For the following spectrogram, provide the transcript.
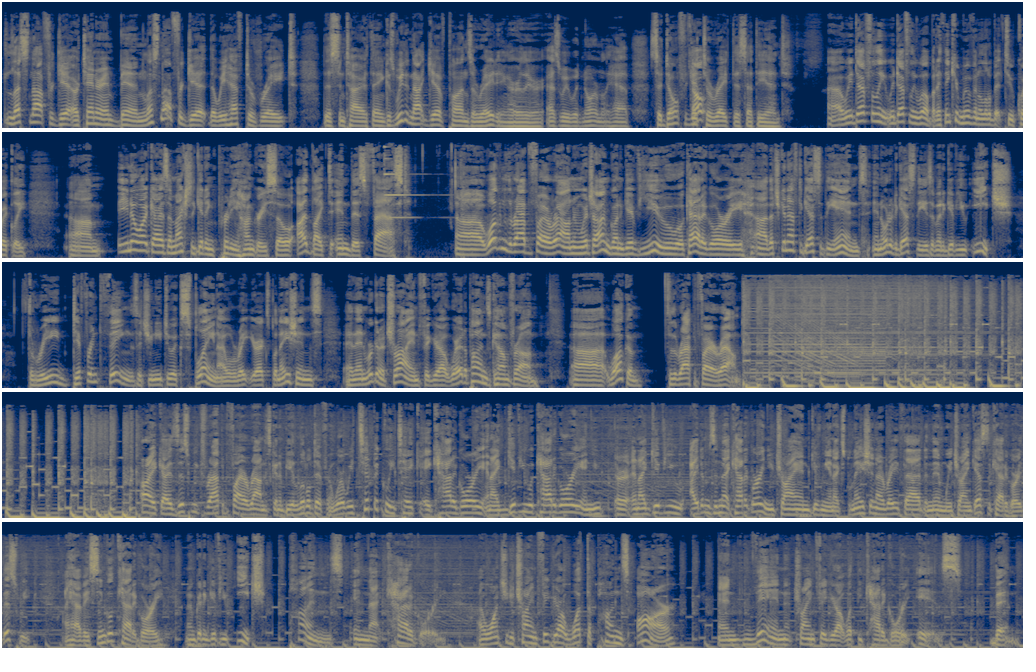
let's not forget, or Tanner and Ben, let's not forget that we have to rate this entire thing because we did not give puns a rating earlier as we would normally have. So don't forget Oh. to rate this at the end. Uh, we definitely, we definitely will, but I think you're moving a little bit too quickly. Um, you know what, guys? I'm actually getting pretty hungry, so I'd like to end this fast. Uh, welcome to the rapid fire round in which I'm going to give you a category uh, that you're going to have to guess at the end. In order to guess these, I'm going to give you each three different things that you need to explain. I will rate your explanations, and then we're going to try and figure out where the puns come from. Uh, welcome to the rapid fire round. All right, guys, this week's rapid fire round is going to be a little different. Where we typically take a category and I give you a category and you or, and I give you items in that category and you try and give me an explanation. I rate that and then we try and guess the category. This week, I have a single category and I'm going to give you each puns in that category. I want you to try and figure out what the puns are and then try and figure out what the category is. Ben,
